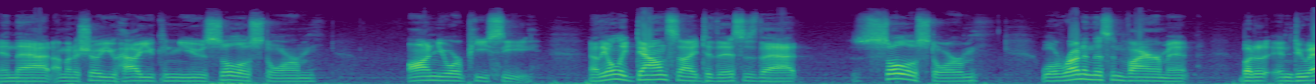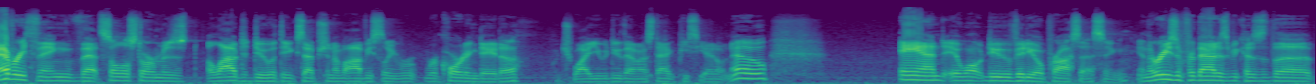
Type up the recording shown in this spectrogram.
in that I'm going to show you how you can use SoloStorm on your PC. Now the only downside to this is that SoloStorm will run in this environment but uh, and do everything that SoloStorm is allowed to do with the exception of obviously re recording data, which why you would do that on a static PC I don't know. And it won't do video processing. And the reason for that is because the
